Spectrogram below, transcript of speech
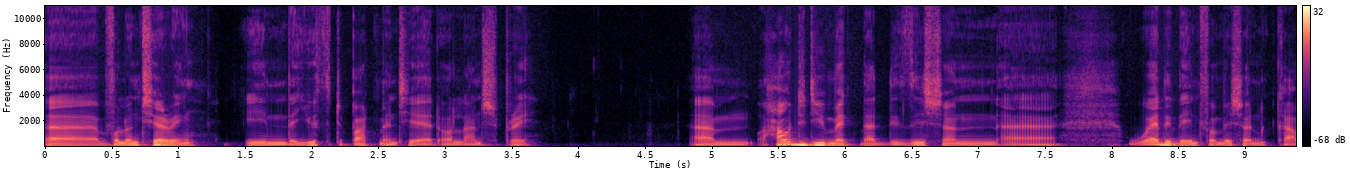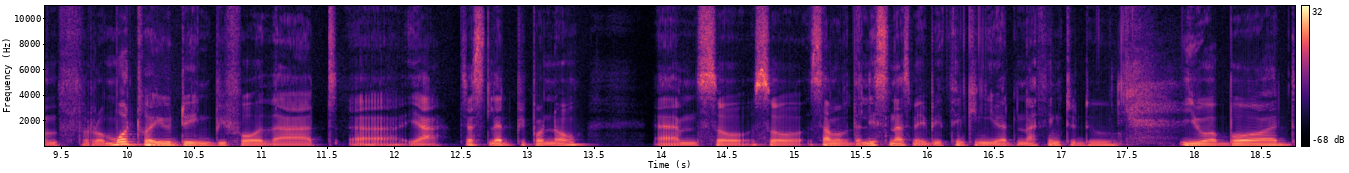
uh, volunteering in the youth department here at Oderland Spree? Um, how did you make that decision? Uh, where did the information come from? What were you doing before that? Uh, yeah, just let people know. Um, so, so some of the listeners may be thinking you had nothing to do, you were bored.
